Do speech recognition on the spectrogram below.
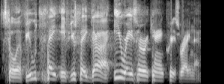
So if you say if you say God, erase Hurricane Chris right now,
